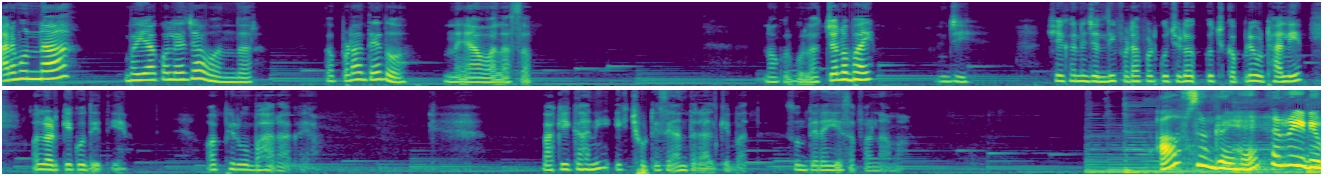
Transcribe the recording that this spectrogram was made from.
अरे मुन्ना! भैया को ले जाओ अंदर। कपड़ा दे दो, नया वाला सब। नौकर बोला, चलो भाई। जी। शेखर ने जल्दी फटाफट कुछ कुछ कपड़े उठा लिए और लड़के को दे दिए और फिर वो बाहर आ गया। बाकी कहानी एक छोटे से अंतराल के बाद। सुनते रहिए सफरनामा। आप सुन रहे हैं रेडियो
